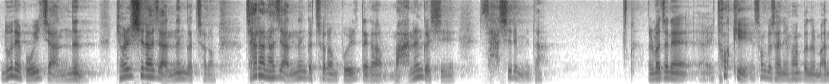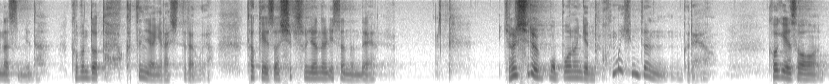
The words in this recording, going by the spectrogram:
눈에 보이지 않는 결실하지 않는 것처럼 자라나지 않는 것처럼 보일 때가 많은 것이 사실입니다. 얼마 전에 터키 선교사님 한 분을 만났습니다. 그분도 똑같은 이야기를 하시더라고요. 터키에서 십수년을 있었는데 결실을 못 보는 게 너무 힘든 거래요. 거기에서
